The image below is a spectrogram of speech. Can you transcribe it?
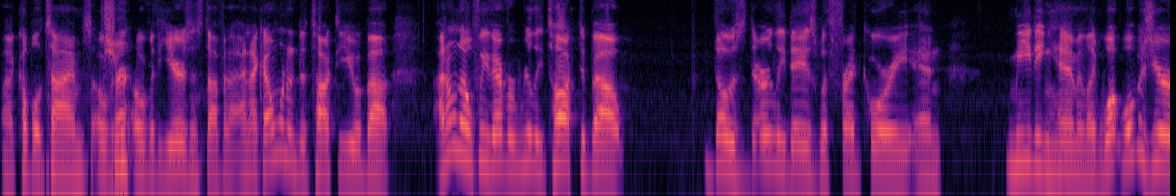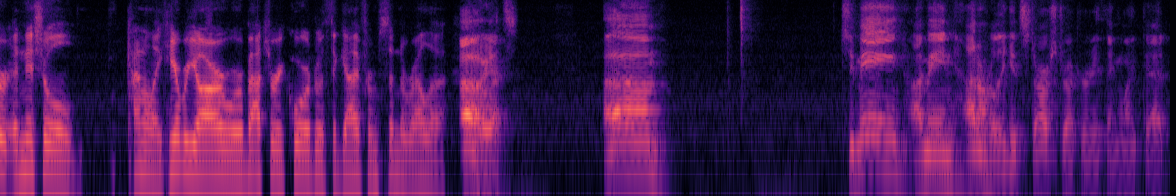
a couple of times over Sure. the, over the years and stuff, and I, and I kind of wanted to talk to you about. I don't know if we've ever really talked about those the early days with Fred Coury and meeting him, and like what what was your initial kind of like? Here we are, we're about to record with the guy from Cinderella. Oh yes. Um. To me, I mean, I don't really get starstruck or anything like that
